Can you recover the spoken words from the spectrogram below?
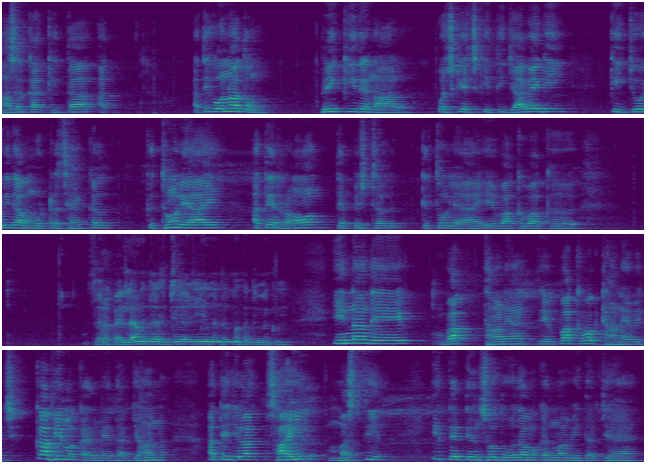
ਹਾਸਲ ਕਰ ਕੀਤਾ ਅਤੇ ਉਹਨਾਂ ਤੋਂ ਬਰੀਕੀ ਦੇ ਨਾਲ ਪੁੱਛਗਿੱਛ ਕੀਤੀ ਜਾਵੇਗੀ ਕਿ ਚੋਰੀ ਦਾ ਮੋਟਰਸਾਈਕਲ ਕਿੱਥੋਂ ਲਿਆ ਹੈ ਅਤੇ ਰੌਂਦ ਤੇ ਪਿਸਟਲ ਕਿੱਥੋਂ ਲਿਆ ਹੈ ਇਹ ਵੱਖ-ਵੱਖ ਸਰ ਪਹਿਲਾਂ ਵੀ ਦਰਜ ਹੈ ਜੀ ਇਹਨਾਂ ਦੇ ਮੁਕੱਦਮੇ ਕੋਈ? ਇਹਨਾਂ ਦੇ ਵੱਖ ਥਾਣਿਆਂ ਤੇ ਵੱਖ-ਵੱਖ ਥਾਣਿਆਂ ਵਿੱਚ ਕਾਫੀ ਮੁਕੱਦਮੇ ਦਰਜ ਹਨ ਅਤੇ ਜਿਹੜਾ ਸਾਹਿਲ ਮਸਤੀ ਤੇ 302 ਦਾ ਮੁਕੱਦਮਾ ਵੀ ਦਰਜ ਹੈ।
